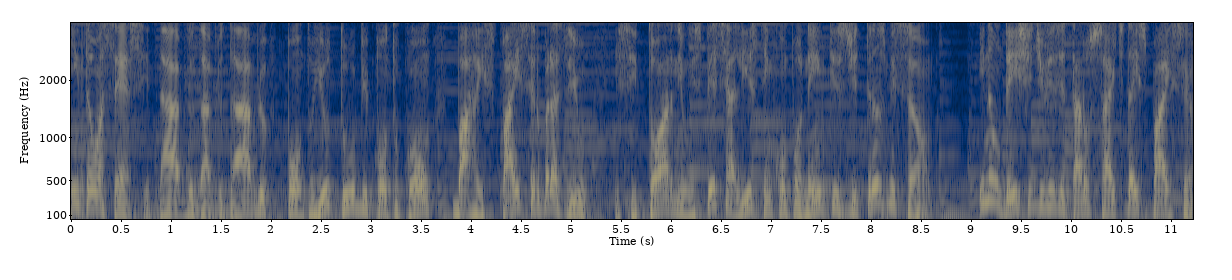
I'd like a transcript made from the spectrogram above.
Então acesse www.youtube.com/spicer Brasil e se torne um especialista em componentes de transmissão. E não deixe de visitar o site da Spicer,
